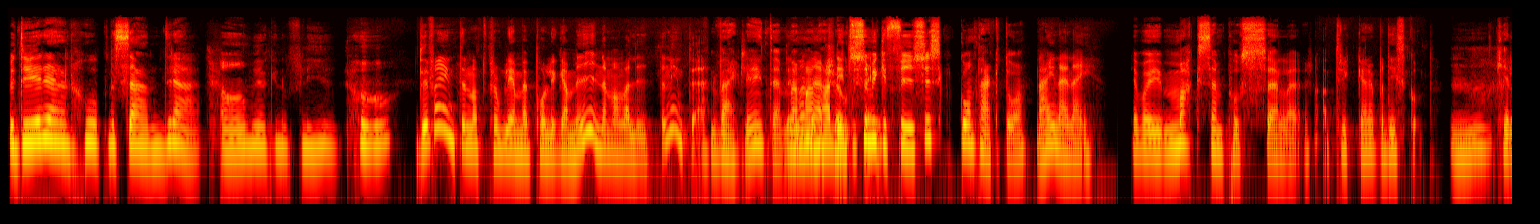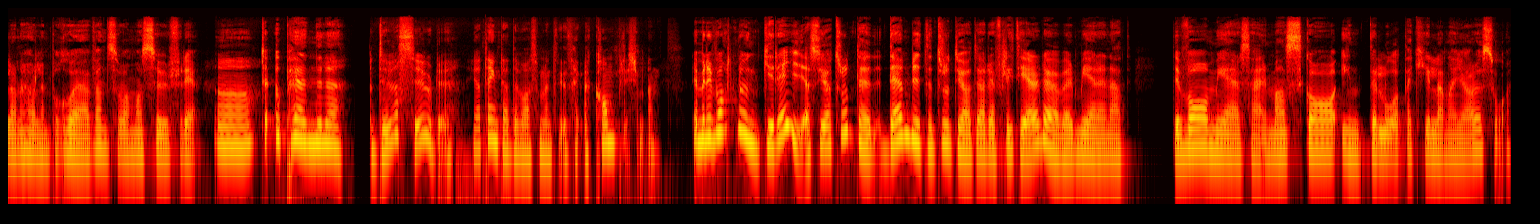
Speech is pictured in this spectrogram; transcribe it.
men du är redan ihop med Sandra. Ja, men jag kan nog fler. Det var inte något problem med polygami när man var liten inte. Verkligen inte. Det Men man hade inte så mycket fysisk kontakt då. Nej, nej, nej. Det var ju max en puss eller... Ja, Tryckare på diskot. Mm, killarna höll en på röven så var man sur för det. Ja. Ta upp händerna. Du var sur du. Jag tänkte att det var som ett accomplishment. Nej, men det var nog en grej. Alltså, jag tror inte, den biten tror inte jag att jag reflekterade över mer än att det var mer så här, man ska inte låta killarna göra så.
